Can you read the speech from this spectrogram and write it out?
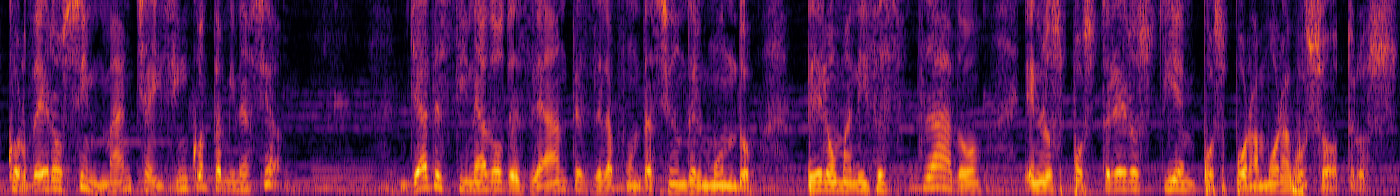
cordero sin mancha y sin contaminación, ya destinado desde antes de la fundación del mundo, pero manifestado en los postreros tiempos por amor a vosotros,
